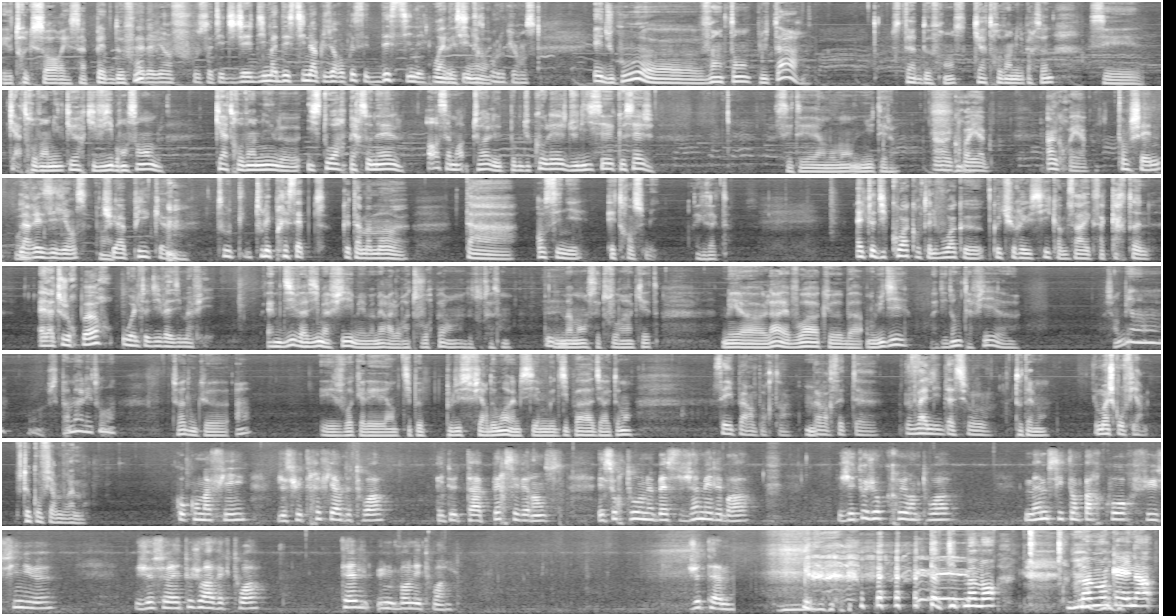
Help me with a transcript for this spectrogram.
Et le truc sort et ça pète de fou. Ça devient fou ce titre. J'ai dit ma destinée à plusieurs reprises, c'est destinée. Ouais, le Destinée, titre, ouais. en l'occurrence. Et du coup, euh, 20 ans plus tard, Stade de France, 80 000 personnes, c'est 80 000 cœurs qui vibrent ensemble, 80 000 euh, histoires personnelles. Oh, ça m'a, tu vois, l'époque du collège, du lycée, que sais-je. C'était un moment Nutella. Incroyable. Incroyable. T'enchaînes, Ouais. la résilience, Ouais. tu appliques euh, tout- tous les préceptes que ta maman euh, t'a enseignés et transmis. Exact. Elle te dit quoi quand elle voit que, que tu réussis comme ça et que ça cartonne? Elle a toujours peur ou elle te dit vas-y ma fille? Elle me dit, vas-y ma fille, mais ma mère, elle aura toujours peur, hein, de toute façon. Une maman, c'est toujours inquiète. Mais euh, là, elle voit que, bah, on lui dit, bah, dis donc, ta fille, euh, elle chante bien, hein. Oh, c'est pas mal et tout. hein. Tu vois, donc, euh, ah. Et je vois qu'elle est un petit peu plus fière de moi, même si elle me le dit pas directement. C'est hyper important Mm. d'avoir cette euh, validation. Totalement. Et moi je confirme. Je te confirme vraiment. Coco, ma fille, je suis très fière de toi et de ta persévérance. Et surtout, ne baisse jamais les bras. J'ai toujours cru en toi, même si ton parcours fut sinueux. Je serai toujours avec toi, telle une bonne étoile. Je t'aime. Ta petite maman, maman Kaina,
